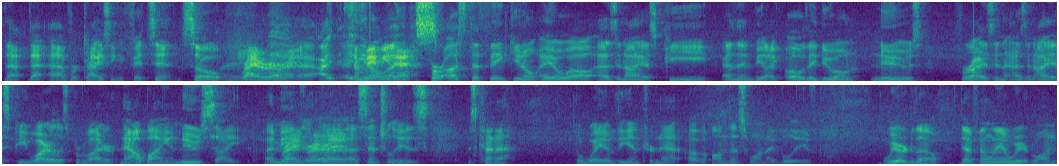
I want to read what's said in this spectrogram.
that that advertising fits in. So. right, right, right. Uh, I, I- So you know, maybe I- that's- for us to think, you know, AOL as an ISP, and then be like, oh, they do own news. Verizon as an ISP wireless provider now buying a news site. I mean, Right, right, uh, right. essentially is is kind of the way of the internet of on this one, I believe. Weird though, definitely a weird one.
